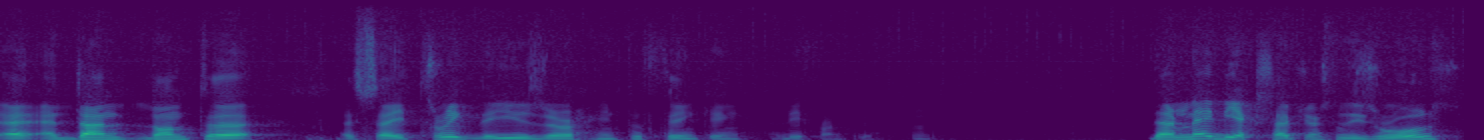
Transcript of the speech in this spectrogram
and, and then don't, uh, let's say, trick the user into thinking differently. There may be exceptions to these rules,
